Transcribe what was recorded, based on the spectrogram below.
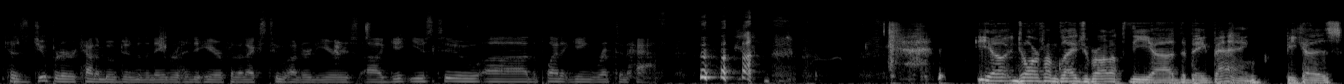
because Jupiter kind of moved into the neighborhood here for the next two hundred years, uh, get used to uh, the planet getting ripped in half. know, Dorf, I'm glad you brought up the uh, the Big Bang because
